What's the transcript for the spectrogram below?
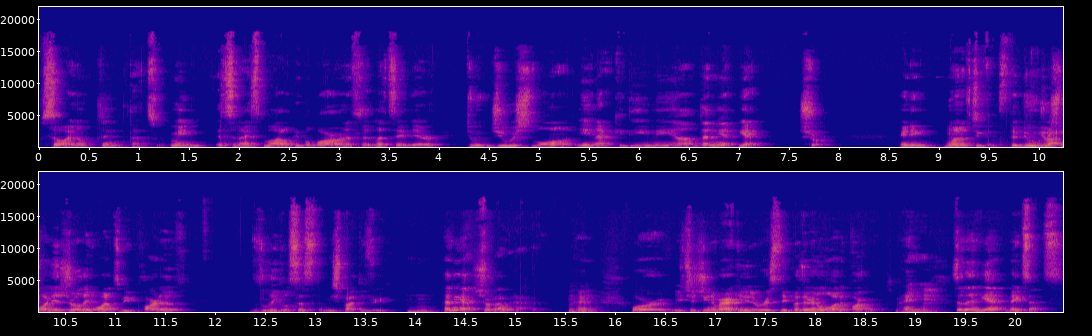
so I don't think that's, I mean, it's a nice model people borrow, and if, let's say they're doing Jewish law in academia, then yeah, yeah, sure. Meaning one of two things. They're doing Jewish Right. law in Israel, they want it to be part of the legal system, Mishpat Ivri. Mhm. Then yeah, sure, that would happen. Okay. Mm-hmm. Or it's just an American university, but they're in a law department. Right? Mhm. So then yeah, it makes sense.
